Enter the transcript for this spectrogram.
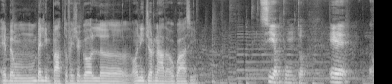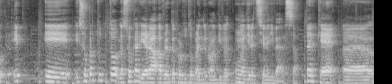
ebbe un bel impatto, fece gol eh, ogni giornata o quasi. Sì, appunto. E, e- e- e soprattutto la sua carriera avrebbe potuto prendere una, di- una direzione diversa. Perché eh,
